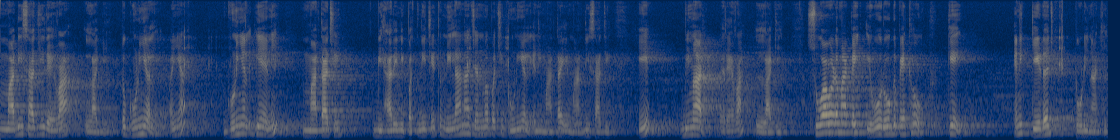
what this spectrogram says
માદીસાજી રહેવા લાગી. તો ગુણિયલ અહીંયા ગુણિયલ એ એની માતા છે. બિહારીની પત્ની છે તો નીલાના જન્મ પછી ગુણિયલ એની માતા એ માંદી સાજી. એ બીમાર રહેવા લાગી. સુવાવડમાં કંઈ એવો રોગ પેઠો કે એની કેડ જ તોડી નાખી.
